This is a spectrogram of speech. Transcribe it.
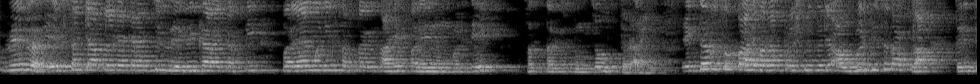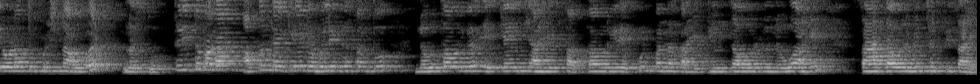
वेगळं. एक संख्या आपल्याला काय करायची? वेगळी काढायची असती. पर्यायामध्ये सत्तावीस आहे. पर्याय नंबर एक. सत्तावीस तुमचं उत्तर आहे. एकदम सोपं आहे बघा प्रश्न जरी अवघड दिसत असला तरी तेवढा तो प्रश्न अवघड नसतो. तर इथं बघा आपण काय केलं? डबल एकदा सांगतो. नऊचा वर्ग एक्क्याऐंशी आहे सातचा वर्ग एकोणपन्नास आहे तीनचा वर्ग नऊ आहे सहाचा वर्ग छत्तीस आहे.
